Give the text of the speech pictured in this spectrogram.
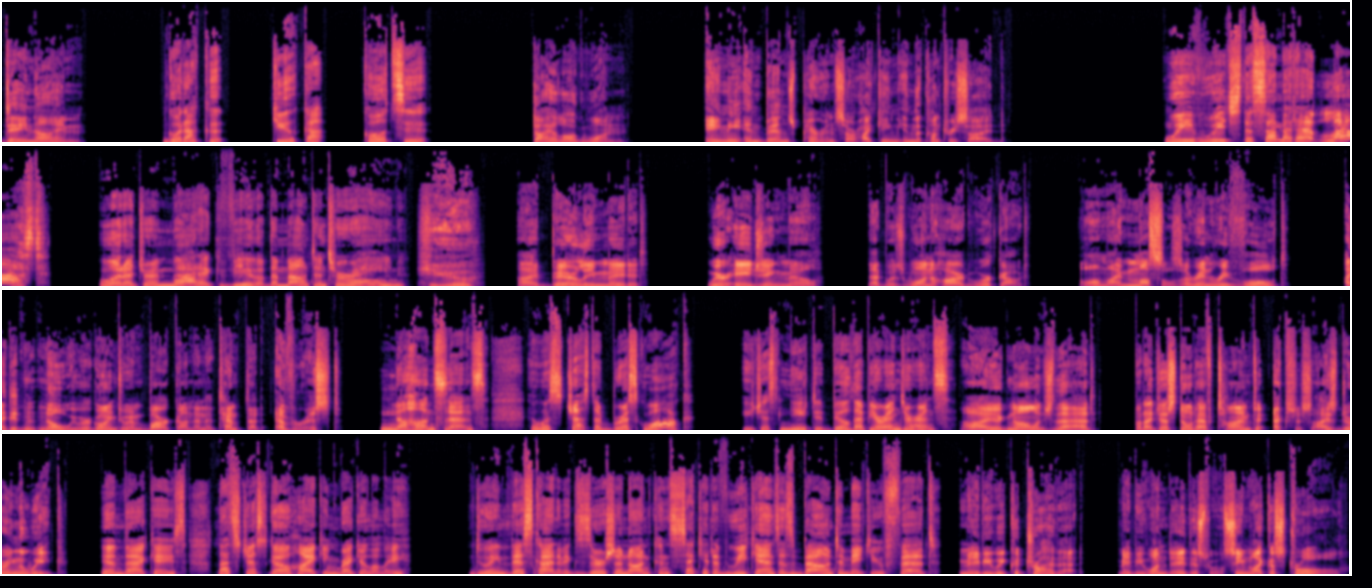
Day 9. 娯楽、休暇、交通。 Dialogue 1. Amy and Ben's parents are hiking in the countryside. We've reached the summit at last! What a dramatic view of the mountain terrain! Phew, I barely made it. We're aging, Mel. That was one hard workout. All my muscles are in revolt. I didn't know we were going to embark on an attempt at Everest. Nonsense! It was just a brisk walk. You just need to build up your endurance. I acknowledge that, but I just don't have time to exercise during the week. In that case, let's just go hiking regularly. Doing this kind of exertion on consecutive weekends is bound to make you fit. Maybe we could try that. Maybe one day this will seem like a stroll.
